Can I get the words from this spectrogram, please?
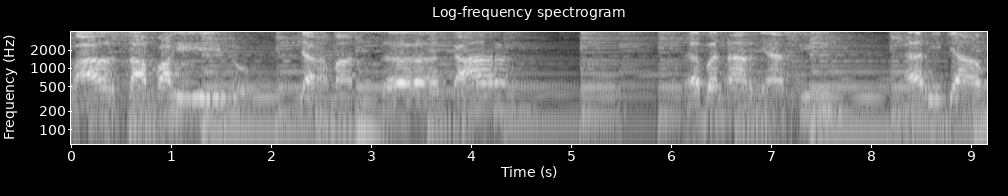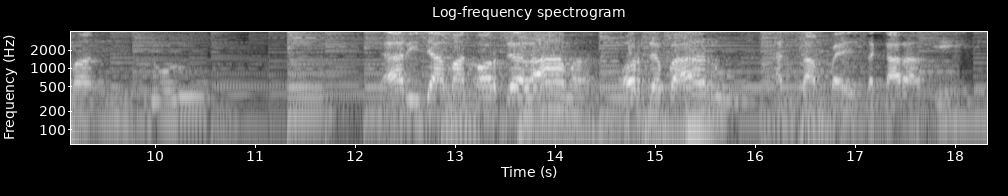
Falsafah hidup zaman sekarang. Sebenarnya sih dari zaman dulu. Dari zaman orde lama, orde baru Dan sampai sekarang ini.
